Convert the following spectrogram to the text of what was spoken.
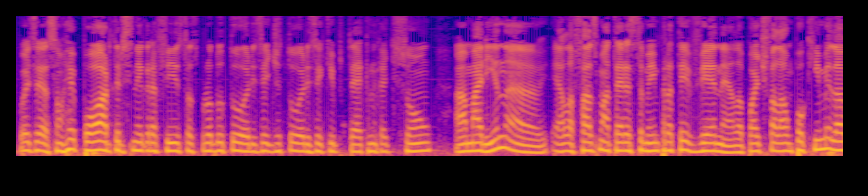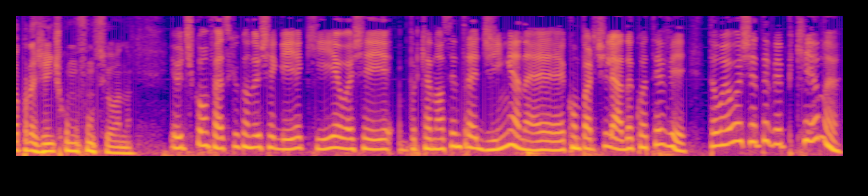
Pois é, são repórteres, cinegrafistas, produtores, editores, equipe técnica de som. A Marina, ela faz matérias também para TV, né? Ela pode falar um pouquinho melhor pra gente como funciona. Eu te confesso que quando eu cheguei aqui, eu achei. Porque a nossa entradinha, né, é compartilhada com a TV. Então eu achei a TV pequena.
